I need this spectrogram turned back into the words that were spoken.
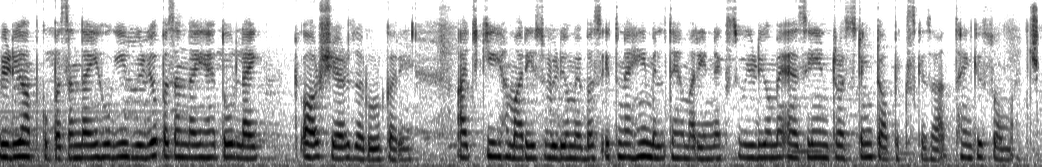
वीडियो आपको पसंद आई होगी। वीडियो पसंद आई है तो लाइक और शेयर ज़रूर करें। आज की हमारी इस वीडियो में बस इतना ही। मिलते हैं हमारी नेक्स्ट वीडियो में ऐसे ही इंटरेस्टिंग टॉपिक्स के साथ। थैंक यू सो मच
